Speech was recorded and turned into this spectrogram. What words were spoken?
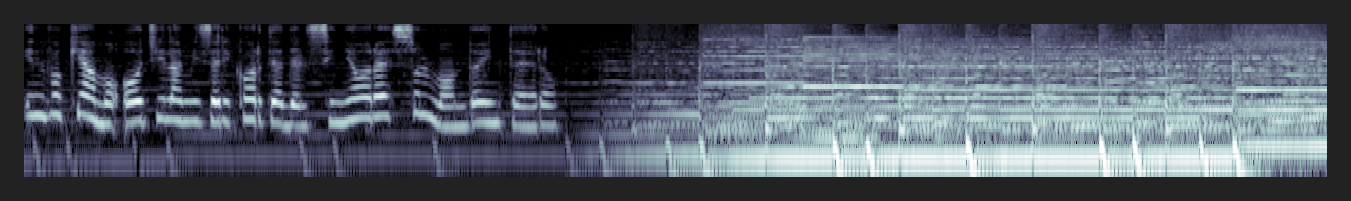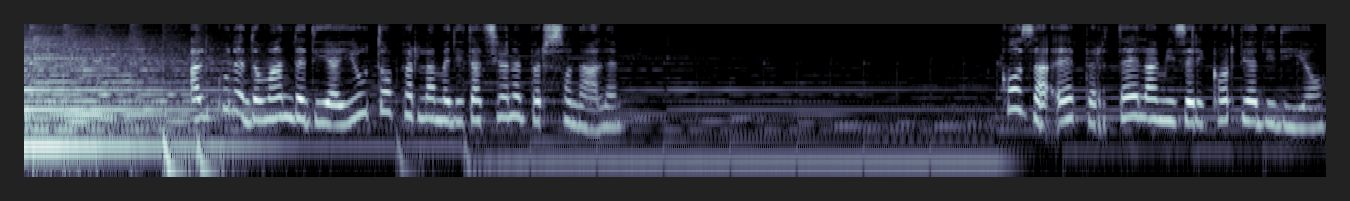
Invochiamo oggi la misericordia del Signore sul mondo intero. Domande di aiuto per la meditazione personale. Cosa è per te la misericordia di Dio?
